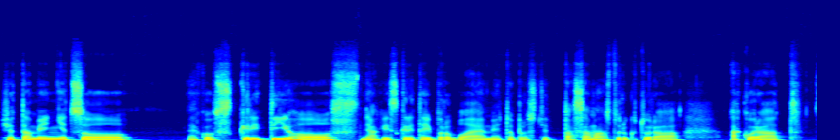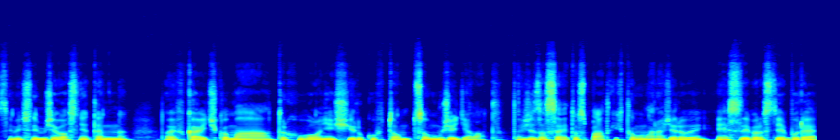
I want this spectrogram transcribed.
že tam je něco jako skrytýho, nějaký skrytý problém, je to prostě ta samá struktura, akorát si myslím, že vlastně ten, to FKIčko má trochu volnější ruku v tom, co může dělat. Takže zase je to zpátky k tomu manažerovi, jestli prostě bude,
